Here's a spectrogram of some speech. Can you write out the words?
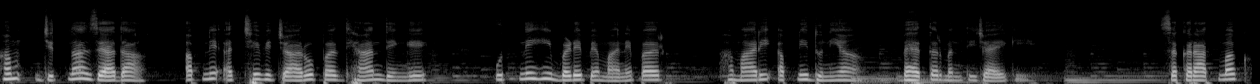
हम जितना ज़्यादा अपने अच्छे विचारों पर ध्यान देंगे, उतने ही बड़े पैमाने पर हमारी अपनी दुनिया बेहतर बनती जाएगी। सकारात्मक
